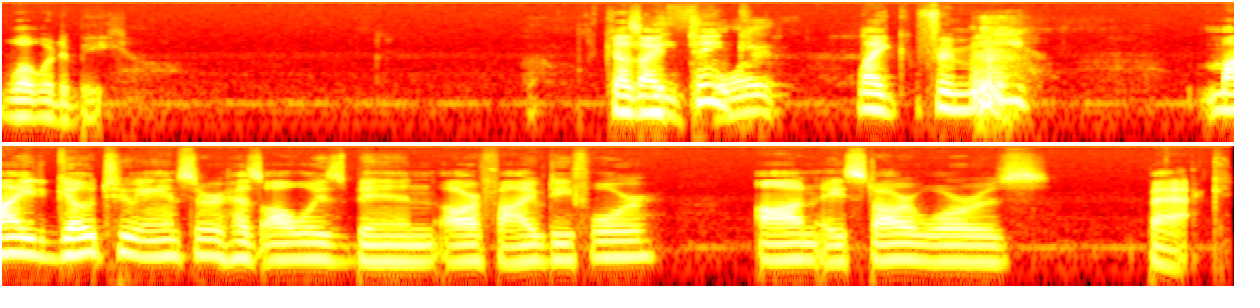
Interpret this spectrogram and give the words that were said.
What would it be? Because I think toy- like for me, my go-to answer has always been R5D4 on a Star Wars back.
